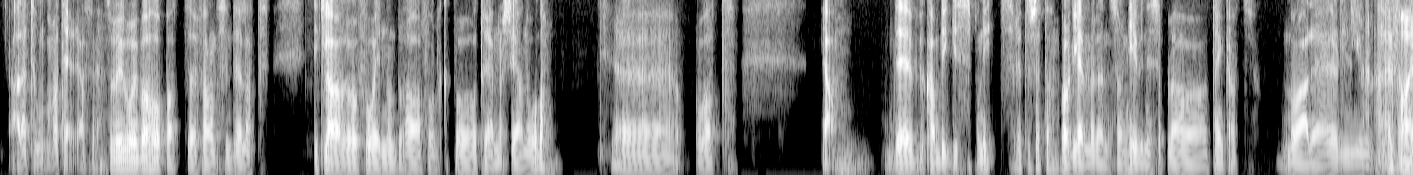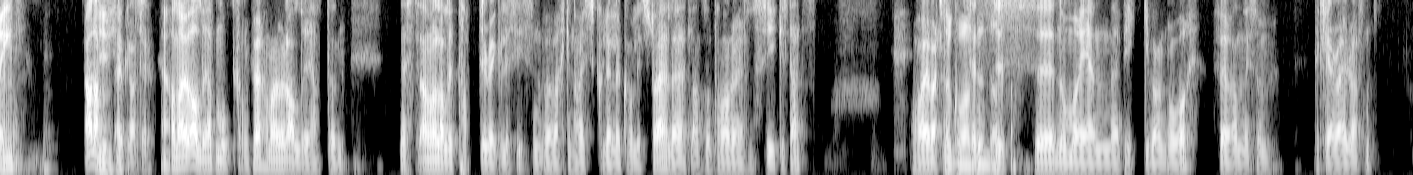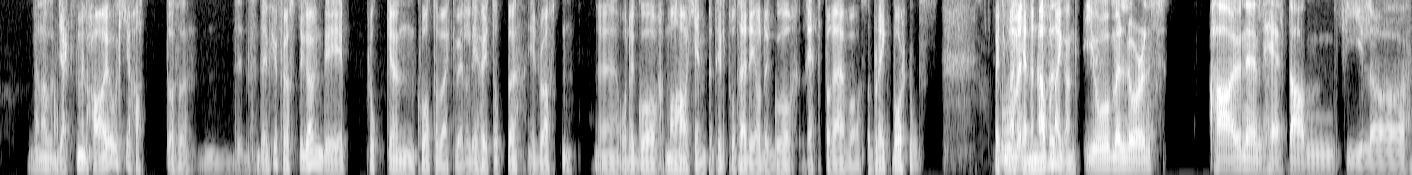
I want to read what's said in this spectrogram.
Ja, det er tung materie, altså. Så vi må jo bare håpe at for hans del at de klarer å få inn noen bra folk på trenersida nå, da. Eh, og at ja, det kan bygges på nytt, rett og slett. da. Bare glemme den sesongen, hive den i søpla og tenke at nå er det ny rookie. Erfaring. Ja da, det er klart det. Ja. Han har jo aldri hatt motgang før. Han har vel aldri hatt en nesten, Han har vel aldri tapt i regular season på verken high school eller college, tror jeg, eller et eller annet sånt. Han har jo helt sånn syke stats. Og har jo vært Så sånn god konsensus uh, nummer én-pick i mange år, før han liksom declara i draften. Men altså, Jacksonville har jo ikke hatt altså, det, det er jo ikke første gang de plukker en quarterback veldig høyt oppe i draften. Eh, og det går, Man har kjempetiltro til dem, og det går rett på ræva. Så Blake Bortles Vet ikke om jeg kjenner navnet altså, engang. Jo, men Lawrence har jo en helt annen fil og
